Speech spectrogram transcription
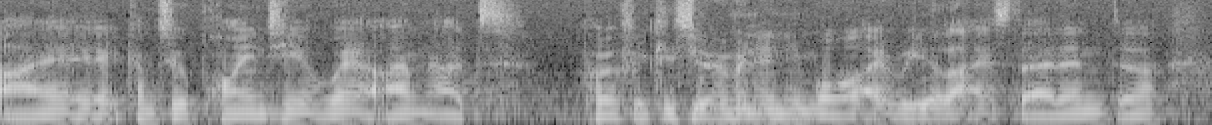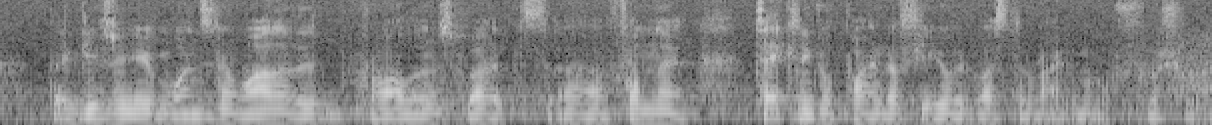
I come to a point here where I'm not perfectly German anymore. I realize that and uh, that gives me once in a while problems, but uh, from the technical point of view, it was the right move for sure.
